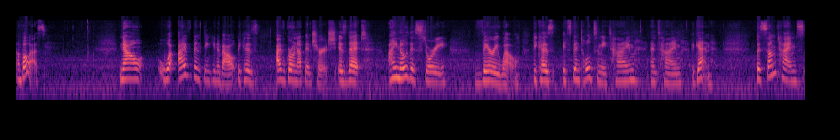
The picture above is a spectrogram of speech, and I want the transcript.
and Boaz. Now, what I've been thinking about, because I've grown up in church is that I know this story very well because it's been told to me time and time again. But sometimes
